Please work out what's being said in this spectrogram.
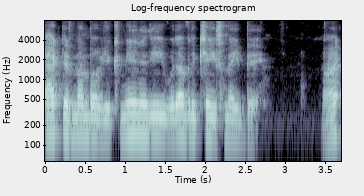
active member of your community, whatever the case may be, right?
